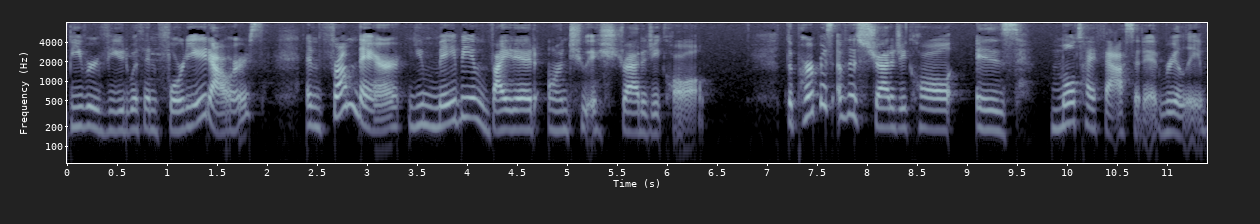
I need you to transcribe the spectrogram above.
be reviewed within 48 hours. And from there, you may be invited onto a strategy call. The purpose of this strategy call is multifaceted, really.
